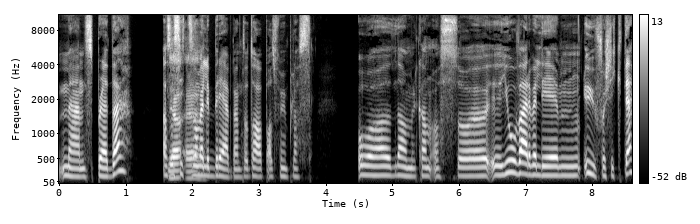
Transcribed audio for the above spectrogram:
manspreade. Altså Ja, sitte ja. sånn veldig bredbent og ta opp altfor mye plass. Og damer kan også eh, jo være veldig um, uforsiktige.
